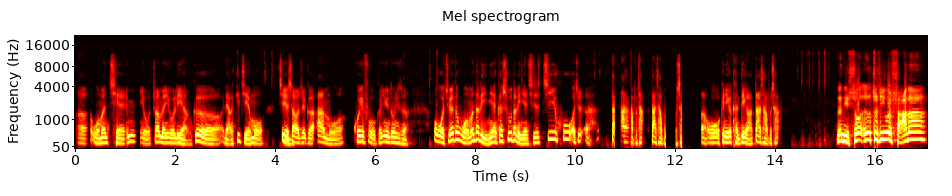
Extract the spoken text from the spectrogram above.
呃，我们前面有专门有两个两期节目介绍这个按摩恢复跟运动性质，我觉得我们的理念跟书的理念其实几乎就呃大差不差，大差不差啊，我我给你一个肯定啊，大差不差。那你说，呃，这是因为啥呢？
